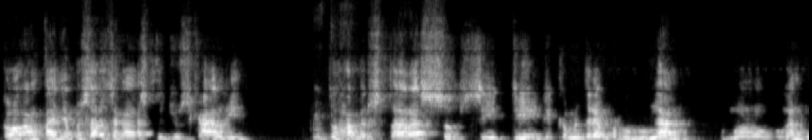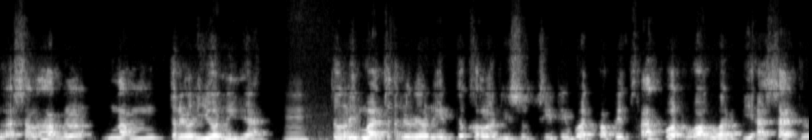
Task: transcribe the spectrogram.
Kalau angkanya besar sangat setuju sekali. Itu hampir setara subsidi di Kementerian Perhubungan. Perhubungan nggak salah hampir 6 triliun ya. Hmm. Itu 5 triliun itu kalau disubsidi buat public transport wah luar biasa itu.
